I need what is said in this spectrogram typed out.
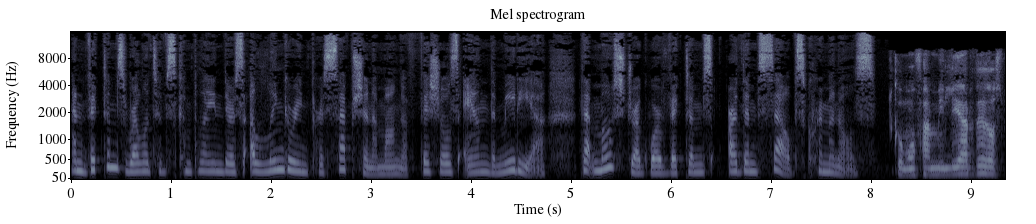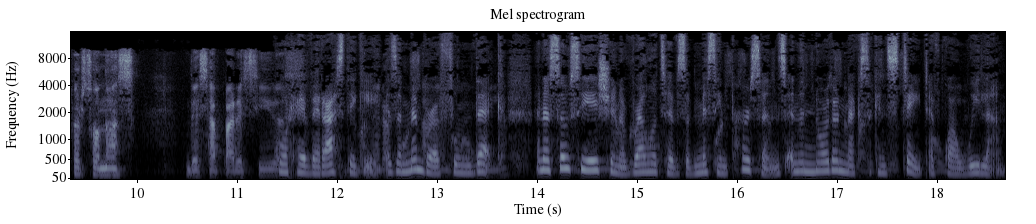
and victims' relatives complain there's a lingering perception among officials and the media that most drug war victims are themselves criminals. Como familiar de dos personas Jorge Verastegui is a member of FUNDEC, an association of relatives of missing persons in the northern Mexican state of Coahuila.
